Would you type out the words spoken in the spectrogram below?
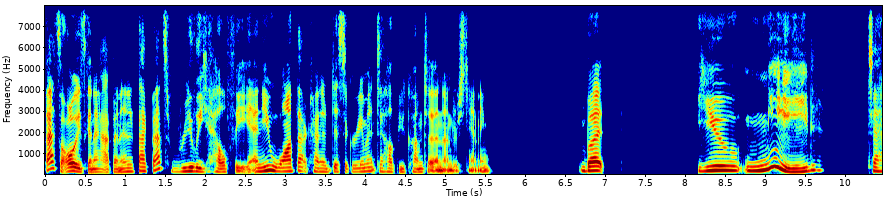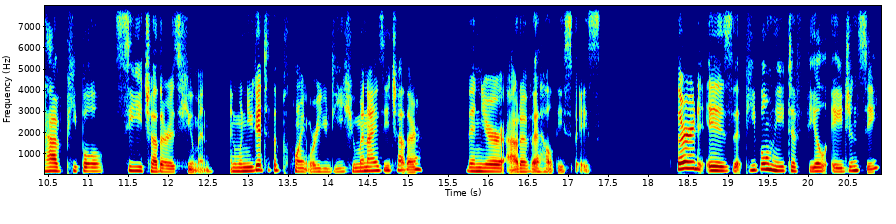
that's always going to happen. And in fact, that's really healthy. And you want that kind of disagreement to help you come to an understanding. But you need to have people see each other as human. And when you get to the point where you dehumanize each other, then you're out of a healthy space. Third is that people need to feel agency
